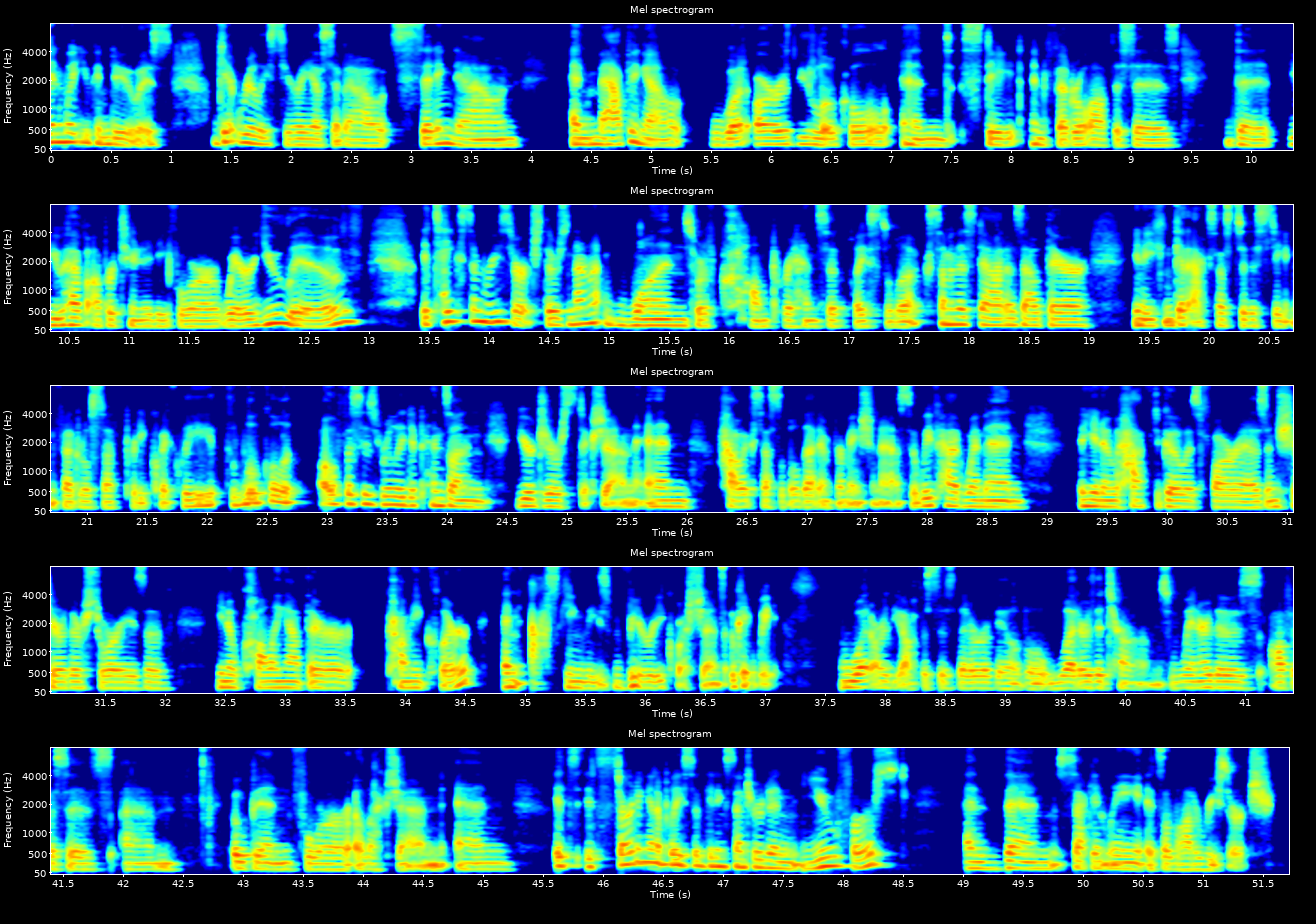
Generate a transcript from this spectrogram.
then what you can do is get really serious about sitting down and mapping out what are the local and state and federal offices that you have opportunity for where you live. It takes some research. There's not one sort of comprehensive place to look. Some of this data is out there. You know, you can get access to the state and federal stuff pretty quickly. The local offices really depends on your jurisdiction and how accessible that information is. So we've had women you know, have to go as far as and share their stories of, you know, calling out their county clerk and asking these very questions. Okay, wait, what are the offices that are available? What are the terms? When are those offices um, open for election? And it's it's starting in a place of getting centered in you first, and then secondly, it's a lot of research.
